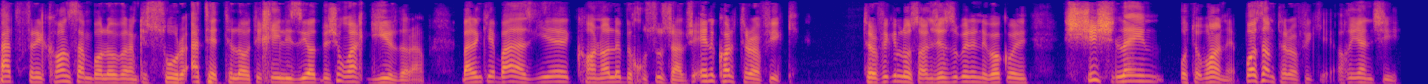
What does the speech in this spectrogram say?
بعد فرکانس هم بالا ببرم که سرعت اطلاعاتی خیلی زیاد بشه اون وقت گیر دارم. برای اینکه باید از یه کانال به خصوص رد بشه. این کار ترافیک. ترافیک لس آنجلس رو برید نگاه کنید. 6 لین اتوبانه. بازم ترافیکه. آخه یعنی چی؟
